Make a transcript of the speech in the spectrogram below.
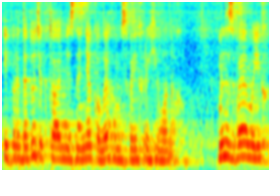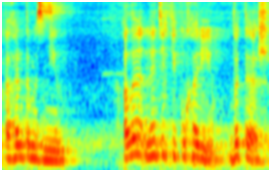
і передадуть актуальні знання колегам у своїх регіонах. Ми називаємо їх агентами змін. Але не тільки кухарі, ви теж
